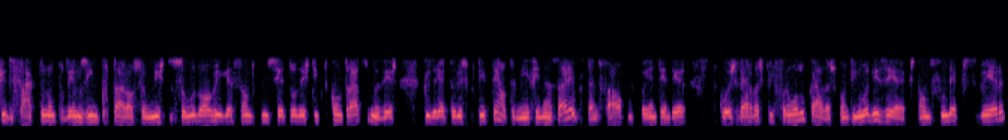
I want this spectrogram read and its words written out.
que de facto não podemos imputar ao seu Ministro de Saúde a obrigação de conhecer todo este tipo de contratos, uma vez que o diretor executivo tem autonomia financeira e, portanto, fará o que foi entender com as verbas que lhe foram alocadas. Continuo a dizer, a questão de fundo é perceber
